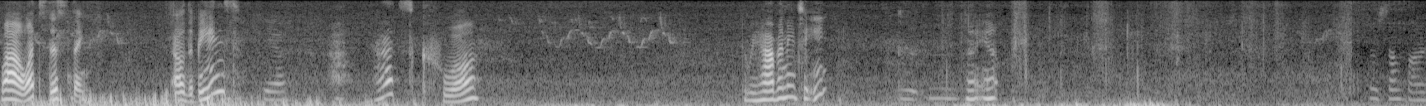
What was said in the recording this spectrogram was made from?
Wow, what's this thing? Oh, the beans? Yeah. That's cool. Do we have any to eat? Not yet. There's sunflower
